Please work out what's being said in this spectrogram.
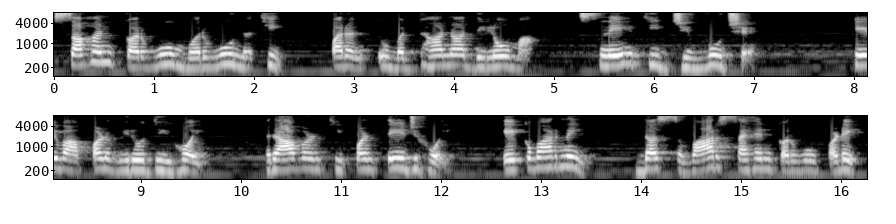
સહન કરવું મરવું નથી, પરંતુ બધાના દિલોમાં સ્નેહથી જીવવું છે. કેવા પણ વિરોધી હોય, રાવણથી પણ તેજ હોય, એકવાર નહીં દસ વાર સહન કરવું પડે.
